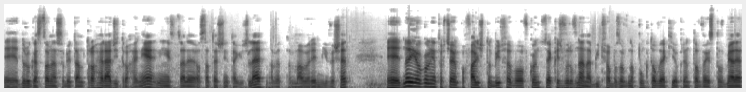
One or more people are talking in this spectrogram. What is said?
Yy, Druga strona sobie tam trochę radzi, trochę nie. Nie jest wcale ostatecznie tak źle. Nawet ten mały rym mi wyszedł. Yy, No i ogólnie to chciałem pochwalić tą bitwę, bo w końcu jakaś wyrównana bitwa, bo zarówno punktowo, jak i okrętowo jest to w miarę,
